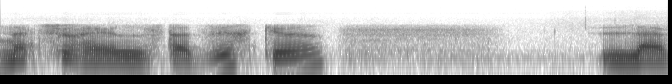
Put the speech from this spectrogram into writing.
naturel. C'est-à-dire que la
